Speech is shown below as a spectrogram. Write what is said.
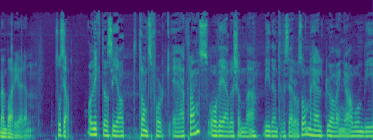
men bare gjør en sosial. Og viktig å si at transfolk er trans, og vi er det skjønnet vi identifiserer oss som, helt uavhengig av om vi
